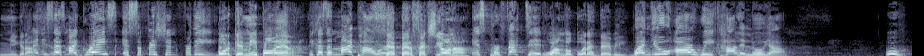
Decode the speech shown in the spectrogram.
mi And he says, my grace is sufficient for thee. Porque mi poder Because in my power se perfecciona is perfected cuando tú eres débil. when you are weak. Hallelujah. Woo.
